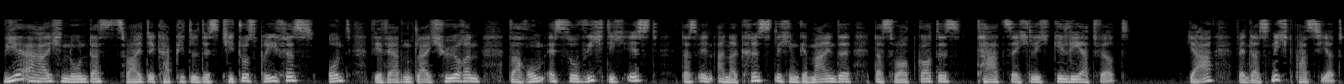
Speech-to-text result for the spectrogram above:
Wir erreichen nun das zweite Kapitel des Titusbriefes und wir werden gleich hören, warum es so wichtig ist, dass in einer christlichen Gemeinde das Wort Gottes tatsächlich gelehrt wird. Ja, wenn das nicht passiert,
